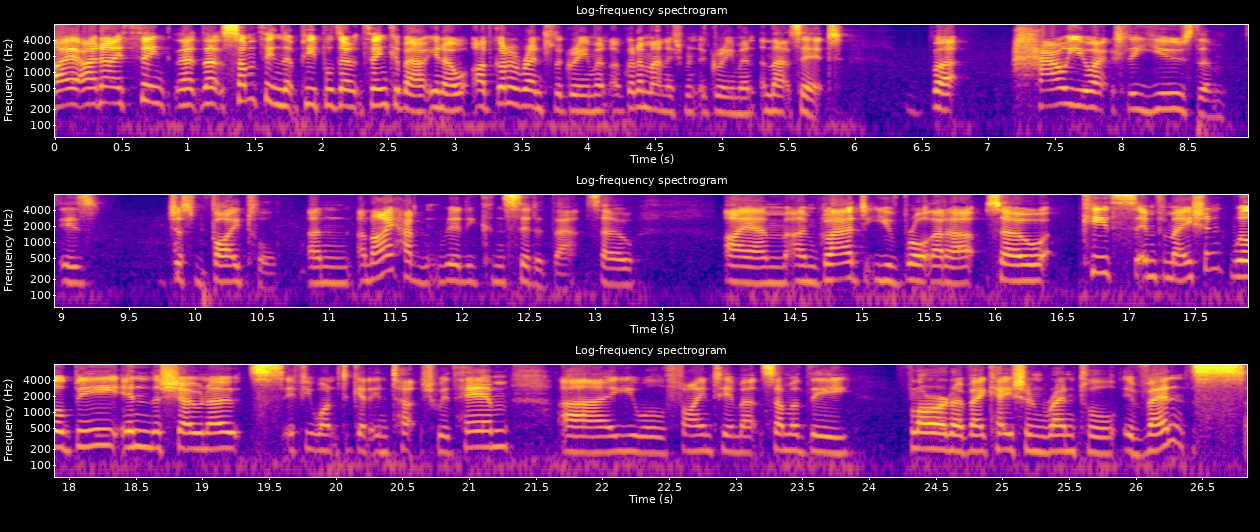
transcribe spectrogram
I, and I think that that's something that people don't think about. You know, I've got a rental agreement, I've got a management agreement, and that's it. But how you actually use them is just vital. And and I hadn't really considered that. So I am I'm glad you've brought that up. So Keith's information will be in the show notes if you want to get in touch with him. Uh, you will find him at some of the Florida vacation rental events.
